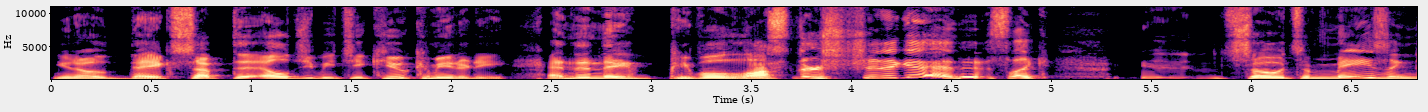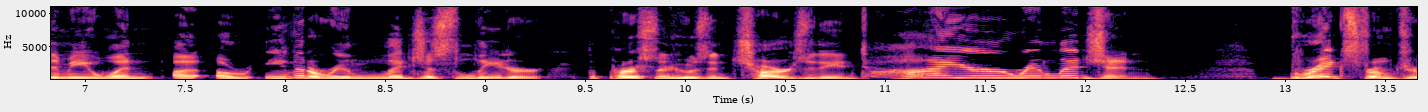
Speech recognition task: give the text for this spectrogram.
you know they accept the lgbtq community and then they people lost their shit again. It's like so it's amazing to me when a, a, even a religious leader the person who's in charge of the entire religion breaks from tr-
